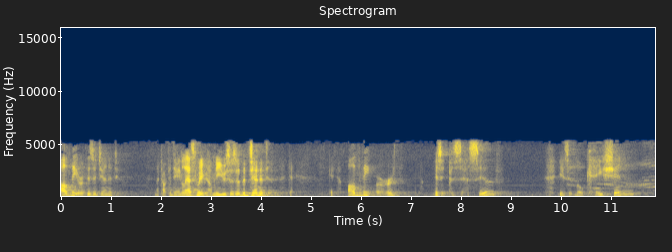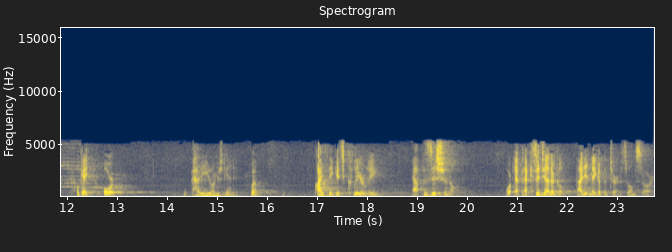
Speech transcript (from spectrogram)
Of the earth is a genitive. I talked to Dane last week. How many uses of the genitive? Okay. okay. Of the earth, is it possessive? Is it location? Okay. Or how do you understand it? Well, I think it's clearly appositional or epexegetical. I didn't make up the term, so I'm sorry.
